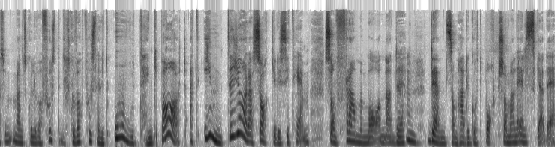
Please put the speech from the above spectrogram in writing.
Alltså man skulle vara fullständigt, det skulle vara fullständigt otänkbart att inte göra saker i sitt hem som frammanade mm. den som hade gått bort, som man älskade.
